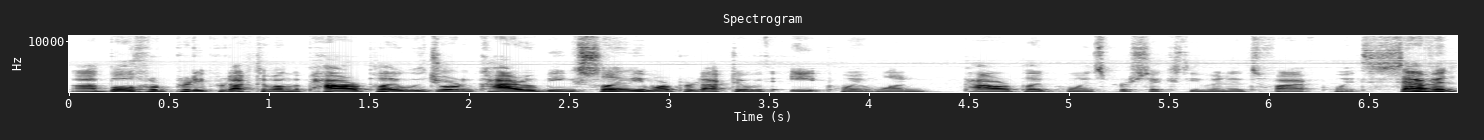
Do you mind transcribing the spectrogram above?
Uh, both were pretty productive on the power play, with Jordan Kyrou being slightly more productive with 8.1 power play points per 60 minutes, 5.7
